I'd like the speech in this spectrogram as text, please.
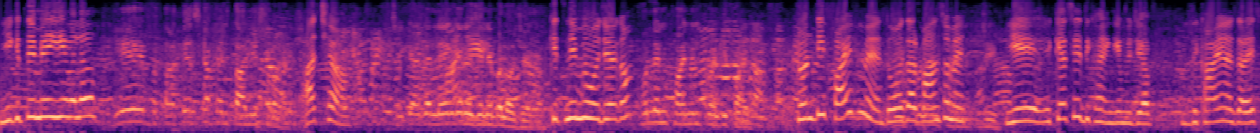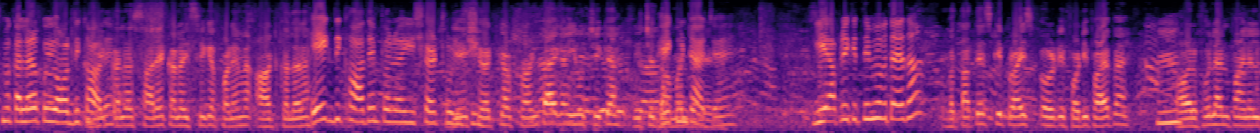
ये कितने में ये वाला? ये बताते हैं इसका पैंतालीस सौ। अच्छा। ठीक है अगर लेंगे रिजनेबल हो जाएगा। कितने में हो जाएगा? Full and final twenty five twenty five में? दो हज़ार पाँच सौ में? ये कैसे दिखाएँगे मुझे? आप दिखाएँ ज़रा इसमें कलर कोई और दिखा दें। कलर सारे कलर इसी के पड़े में आठ कलर है। एक दिखा दें पर ये शर्ट थोड़ी ये शर्ट का फ्रंट आएगा यूँ ठीक है नीचे एक मिनट आ जाए। ये आपने कितने में बताया था? बताते हैं इसकी प्राइस फोर्टी फाइव है हम्म। और फुल एंड फाइनल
